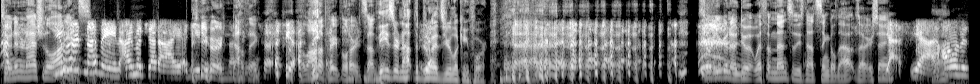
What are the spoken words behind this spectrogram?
to an international You heard nothing. I'm a Jedi, and you, You just heard nothing. nothing. So, yeah. A lot of people heard something. These are not the droids you're looking for. So you're gonna do it with him then, so he's not singled out. Is that what you're saying? Yes, yeah. Wow. All of his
